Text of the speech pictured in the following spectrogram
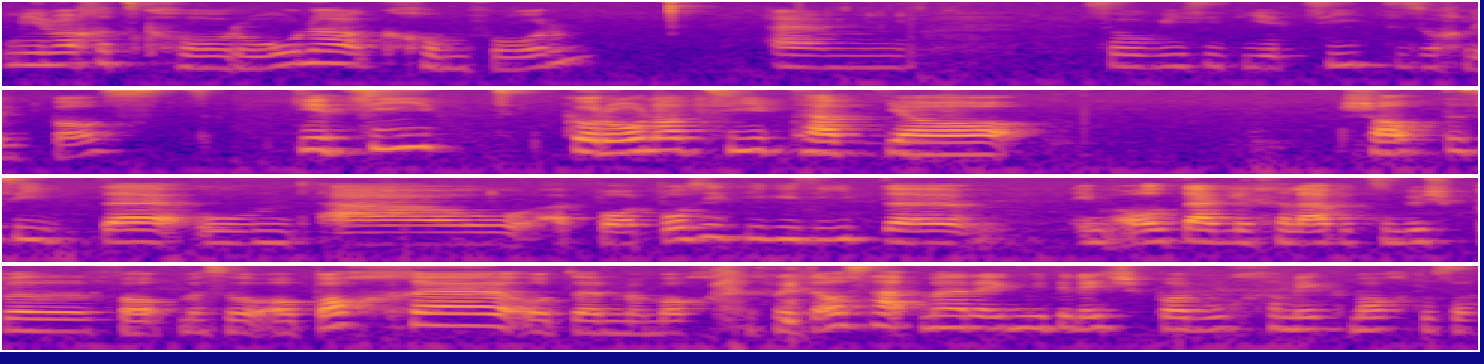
wir machen es Corona-konform. Ähm, so wie sie die Zeit so ein bisschen passt. Die Zeit, Corona-Zeit, hat ja Schattenseiten und auch ein paar positive Seiten im alltäglichen Leben zum Beispiel fährt man so an Bachen oder man macht ein bisschen das, hat man irgendwie die letzten paar Wochen mitgemacht, also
